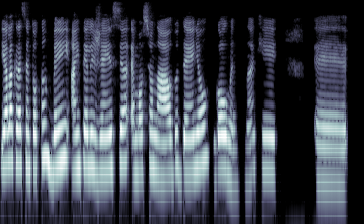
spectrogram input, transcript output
E ela acrescentou também a inteligência emocional do Daniel Goleman, né, que é,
